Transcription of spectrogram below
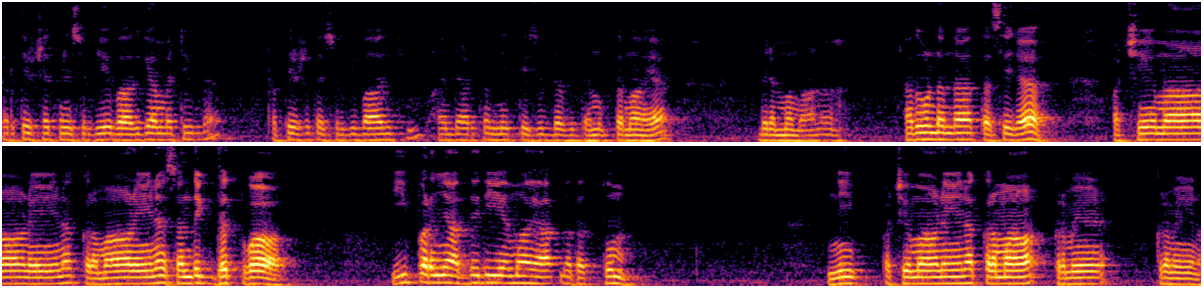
പ്രത്യക്ഷത്തിന് ശ്രുതിയെ ബാധിക്കാൻ പറ്റില്ല. പ്രത്യക്ഷത്തെ ശ്രുതി ബാധിക്കും. അതിന്റെ അർത്ഥം നിത്യശുദ്ധ ബുദ്ധമുക്തമായ ബ്രഹ്മമാണ്. അതുകൊണ്ടെന്താ? തസ്യജ അക്ഷേമാണേന ക്രമാണേന സന്ദിഗ്ധത്വ. ഈ പറഞ്ഞ അദ്വിതീയമായ ആത്മതത്വം നീ പക്ഷ്യമാണേന ക്രമാ ക്രമേ ക്രമേണ.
